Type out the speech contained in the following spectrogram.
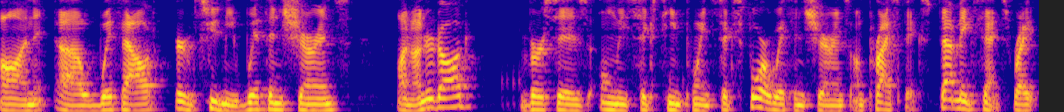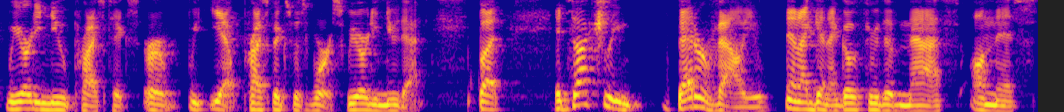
on uh, without, or excuse me, with insurance on underdog versus only 16.64 with insurance on prize picks. That makes sense, right? We already knew prize picks, or we, yeah, prize picks was worse. We already knew that. But it's actually better value. And again, I go through the math on this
